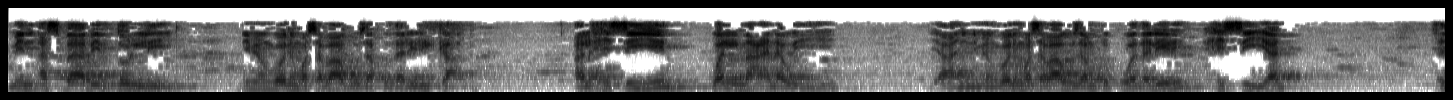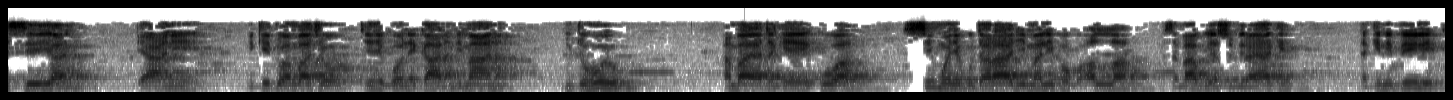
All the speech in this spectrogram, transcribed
min asbabi dhulli ni miongoni mwa sababu za kudhalilika alhisiyin walmaanawiyin yani ni miongoni mwa sababu za mtu kuwa dhalili hisiyan hisiyan yani ni kitu ambacho chenye kuonekana. Bimaana mtu huyu ambaye atakayekuwa si mwenye kutaraji malipo kwa Allah kwa sababu ya subira yake lakini pili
